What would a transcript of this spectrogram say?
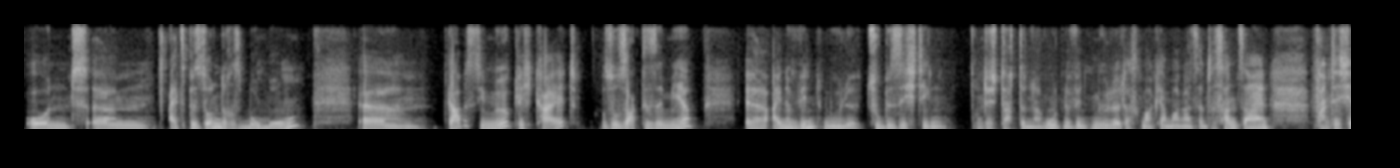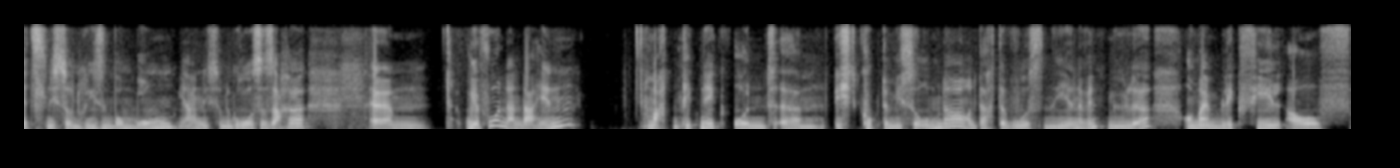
und ähm, als besonderes Bonbon äh, gab es die Möglichkeit, so sagte sie mir, äh, eine Windmühle zu besichtigen. Und ich dachte, na gut, eine Windmühle, das mag ja mal ganz interessant sein. Fand ich jetzt nicht so ein Riesenbonbon, ja, nicht so eine große Sache. Ähm, wir fuhren dann dahin, machten Picknick und ähm, ich guckte mich so um da und dachte, wo ist denn hier eine Windmühle? Und mein Blick fiel auf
